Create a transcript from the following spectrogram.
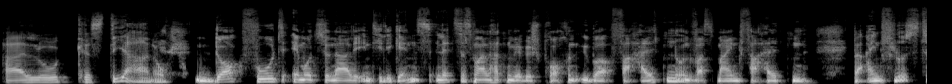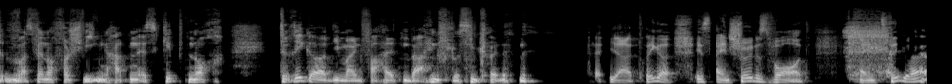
Hallo Cristiano. Dogfood, emotionale Intelligenz. Letztes Mal hatten wir gesprochen über Verhalten und was mein Verhalten beeinflusst. Was wir noch verschwiegen hatten, es gibt noch Trigger, die mein Verhalten beeinflussen können. Ja, Trigger ist ein schönes Wort. Ein Trigger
